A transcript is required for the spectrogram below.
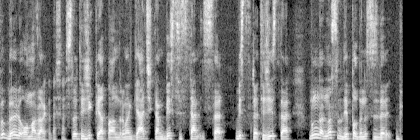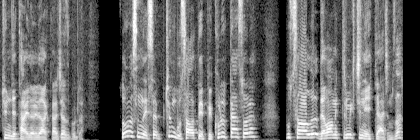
Bu böyle olmaz arkadaşlar. Stratejik fiyatlandırma gerçekten bir sistem ister, bir strateji ister. Bunun da nasıl yapıldığını sizlere bütün detaylarıyla aktaracağız burada. Sonrasında ise tüm bu sağlıklı yapıyı kurduktan sonra bu sağlığı devam ettirmek için ne ihtiyacımız var?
